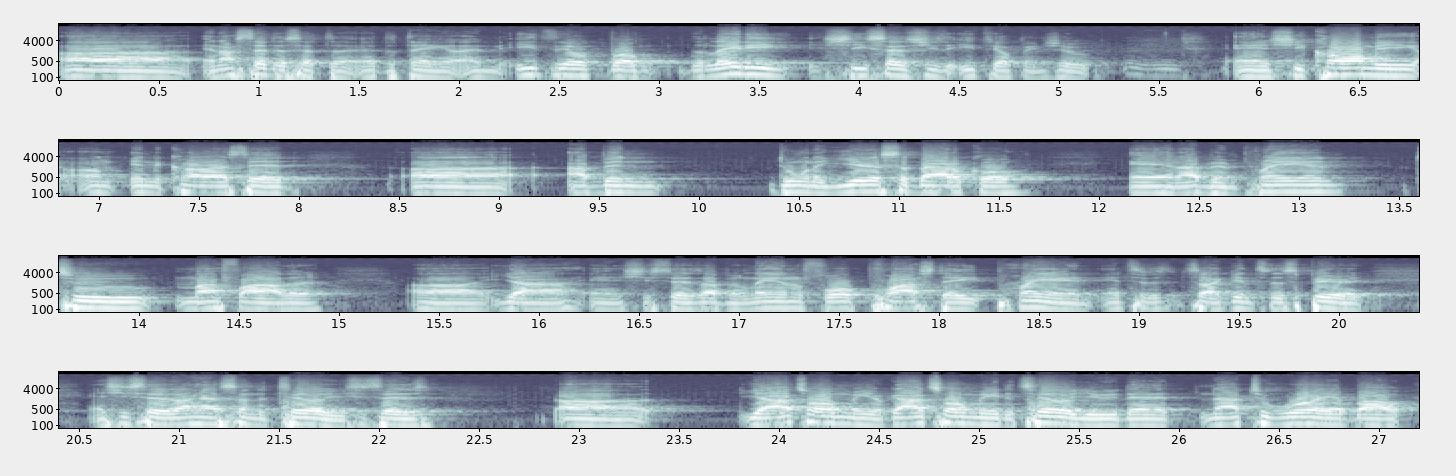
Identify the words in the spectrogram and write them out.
uh, and I said this at the at the thing, and Ethiopia, well, the lady she says she's an Ethiopian Jew, mm-hmm. and she called me on, in the car. I said, uh, I've been doing a year sabbatical, and I've been praying to my father, uh, Yah, and she says I've been laying for prostate, praying into the, until I get into the spirit. And she says I have something to tell you. She says, uh, Yah told me, or God told me to tell you that not to worry about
